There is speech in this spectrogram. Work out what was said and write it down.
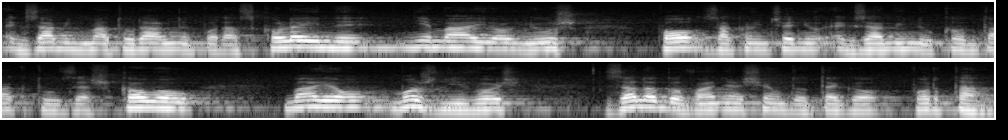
egzamin maturalny po raz kolejny, nie mają już po zakończeniu egzaminu kontaktu ze szkołą, mają możliwość zalogowania się do tego portalu.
